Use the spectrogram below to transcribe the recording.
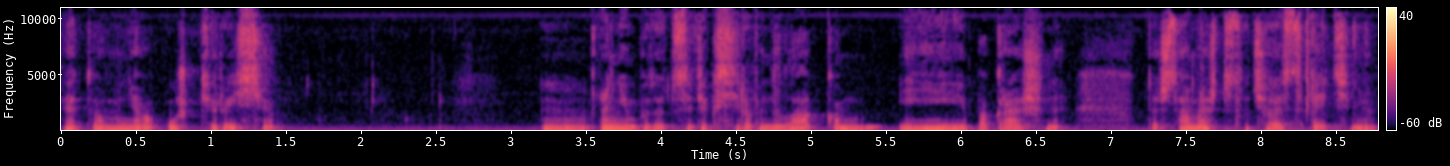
Это у меня ушки рыси. Они будут зафиксированы лаком и покрашены. То же самое, что случилось с этими.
